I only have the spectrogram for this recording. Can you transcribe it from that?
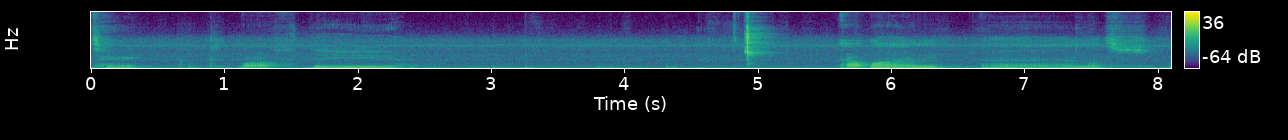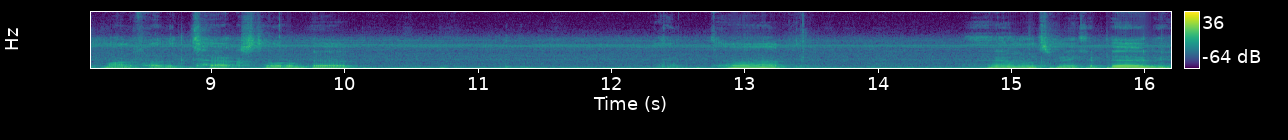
Take off the outline and let's modify the text a little bit. Like that. And let's make it big.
